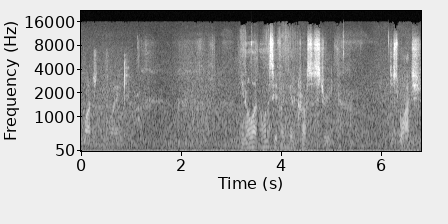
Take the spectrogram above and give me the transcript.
I'm watching the flank. You know what? I want to see if I can get across the street. Just watch.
